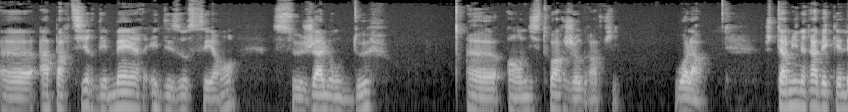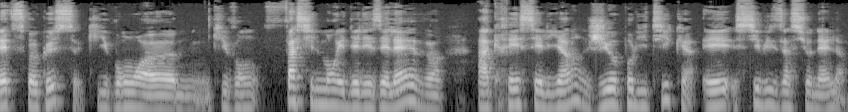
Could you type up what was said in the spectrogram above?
euh, à partir des mers et des océans, ce jalon 2 euh, en histoire-géographie. Voilà. Je terminerai avec les Let's Focus qui vont, euh, qui vont facilement aider les élèves à créer ces liens géopolitiques et civilisationnels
